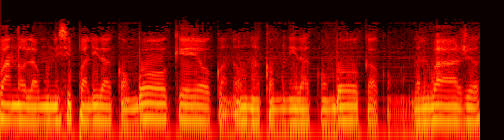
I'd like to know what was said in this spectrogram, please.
cuando la municipalidad convoque o cuando una comunidad convoca o cuando el barrio,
